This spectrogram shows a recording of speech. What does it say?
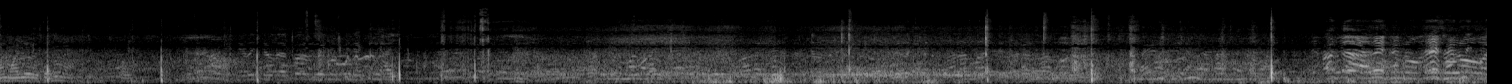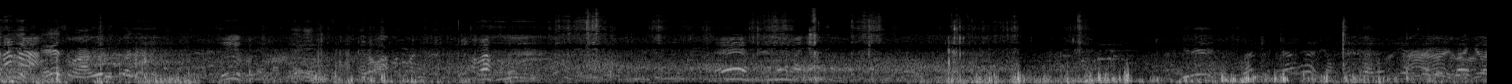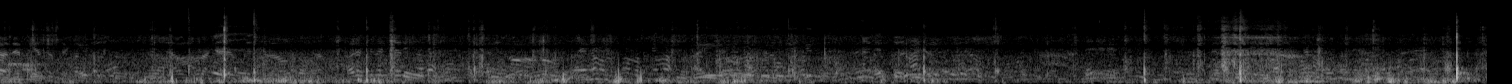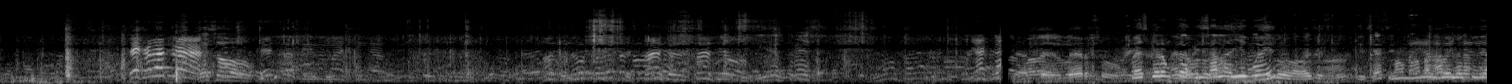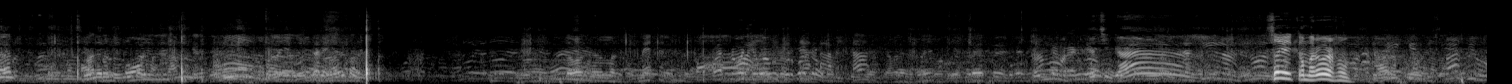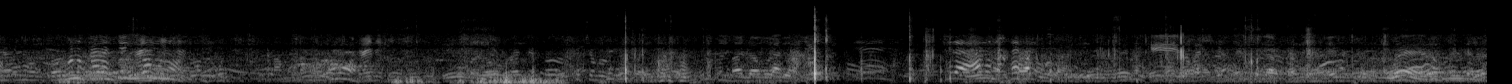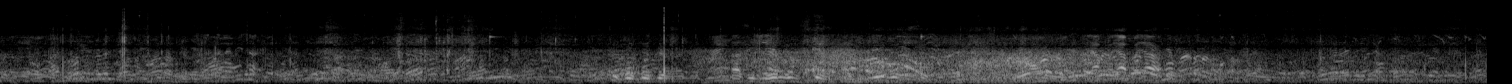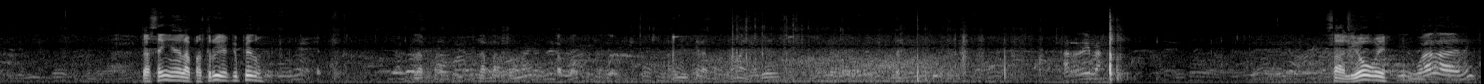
हम Eso. Despacio, despacio. 10, 3. Ya acá. ¿Ves que era un carrizal allí, güey? A. No güey, lo tuyo. ¡Qué chingada! Soy el camarógrafo. La seña de la patrulla, ¿qué pedo? La, Salió, güey. ¿eh?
